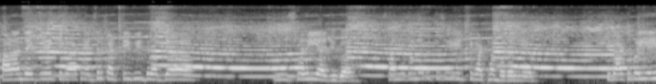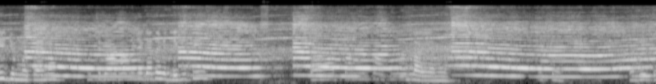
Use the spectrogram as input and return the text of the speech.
ਫਾਲਾਂ ਦੇ ਕੇ ਚਗਾਠ ਇੱਧਰ ਕੱਟੀ ਵੀ ਦਰਵਾਜ਼ਾ ਸਹੀ ਆ ਜੂਗਾ ਸਾਨੂੰ ਕਹਿੰਦਾ ਵੀ ਤੁਸੀਂ ਚਗਾਠਾਂ ਬਦਲ ਲਿਓ ਚਗਾਠ ਪਈ ਹੈ ਜੀ ਜੁਮਤ ਹੈ ਨਾ ਉਹ ਚਗਾਠ ਆਪਣੀ ਜਗ੍ਹਾ ਤੇ ਹਿੱਲ ਗਈ ਸੀ। ਤਾਂ ਆਪਾਂ ਨੇ ਫਾਸਲਾ ਲਾਇਆ ਹੁਣ। ਇਹਦੇ ਤੇ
